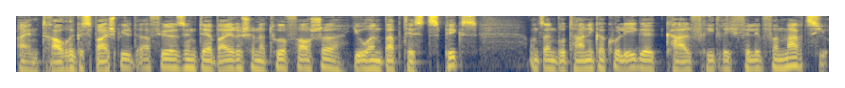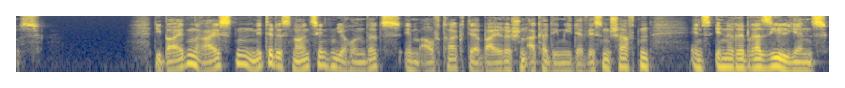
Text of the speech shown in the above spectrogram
Ein trauriges Beispiel dafür sind der bayerische Naturforscher Johann Baptist Spix und sein Botanikerkollege Karl Friedrich Philipp von Martius. Die beiden reisten Mitte des 19. Jahrhunderts im Auftrag der Bayerischen Akademie der Wissenschaften ins Innere Brasiliens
